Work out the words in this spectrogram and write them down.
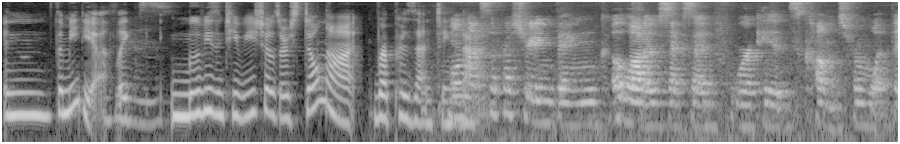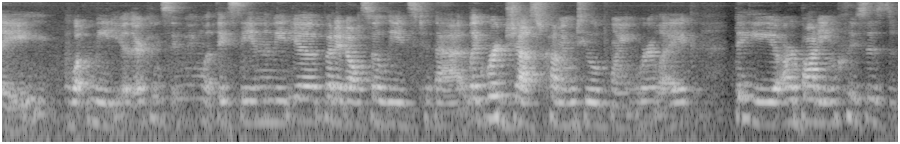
in the media. Like mm. movies and TV shows are still not representing Well, that. that's the frustrating thing. A lot of sex ed for kids comes from what they, what media they're consuming, what they see in the media, but it also leads to that. Like, we're just coming to a point where, like, they are body inclusive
